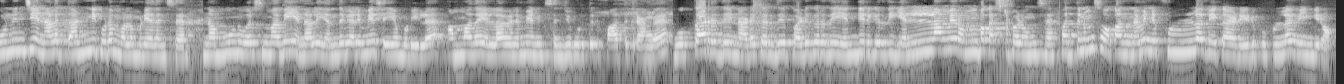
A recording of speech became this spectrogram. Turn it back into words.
குனிஞ்சு என்னால் தண்ணி கூட மொழ முடியாதுங்க சார். நான் மூணு வருஷமாவே என்னால் எந்த வேலையுமே செய்ய முடியல. அம்மா தான் எல்லா வேலையுமே எனக்கு செஞ்சு கொடுத்துட்டு பாத்துக்கிறாங்க. உட்காறது நடக்கிறது படுக்கிறது எந்திரிக்கிறது எல்லாமே ரொம்ப கஷ்டப்படுவோங்க சார். பத்து நிமிஷம் உட்காந்துனாவே எனக்கு ஃபுல்லாக வீக் ஆயிடும். இடுப்பு ஃபுல்லாக வீங்கிரும்.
